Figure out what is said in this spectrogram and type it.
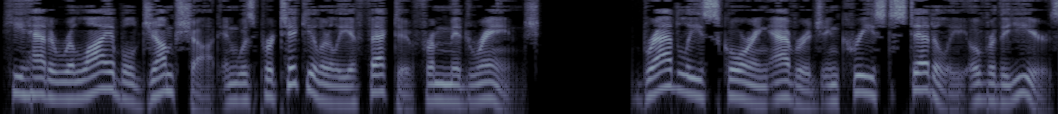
He had a reliable jump shot and was particularly effective from mid range. Bradley's scoring average increased steadily over the years,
